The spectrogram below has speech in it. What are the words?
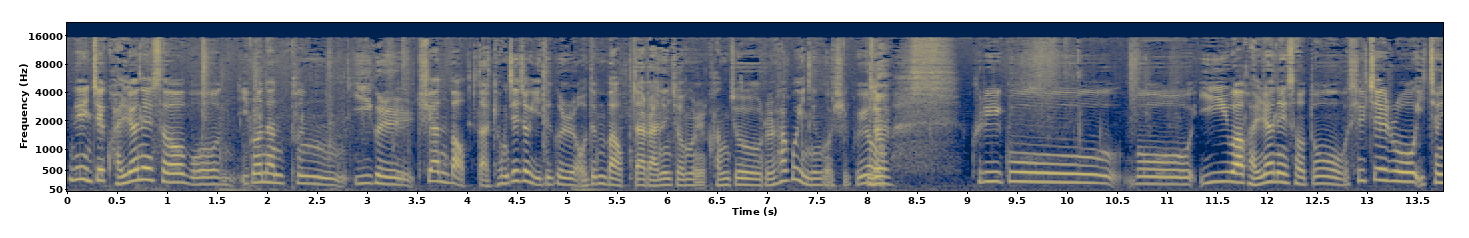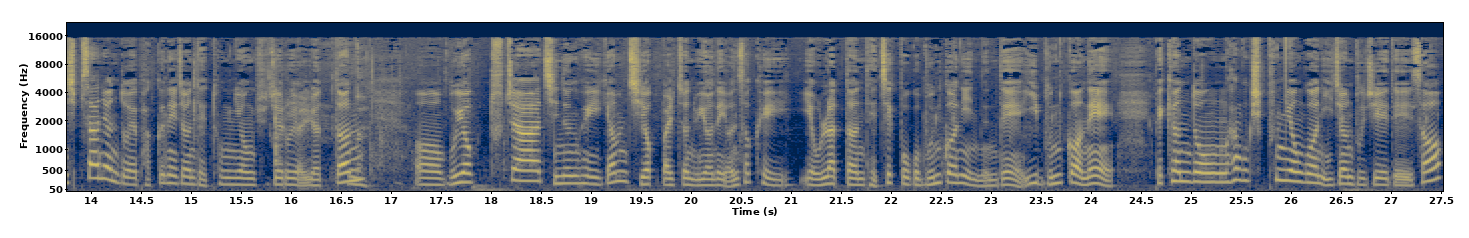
근데 이제 관련해서 뭐 이런 한푼 이익을 취한 바 없다, 경제적 이득을 얻은 바 없다라는 점을 강조를 하고 있는 것이고요. 네. 그리고 뭐 이와 관련해서도 실제로 2014년도에 박근혜 전 대통령 주재로 열렸던 네. 어, 무역투자진흥회의 겸 지역발전위원회 연석회의에 올랐던 대책보고 문건이 있는데 이 문건에 백현동 한국식품연구원 이전 부지에 대해서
